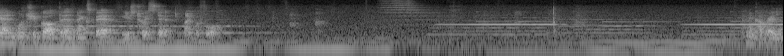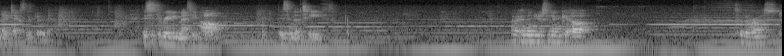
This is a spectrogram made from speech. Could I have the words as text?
again, once you've got the next bit, you just twist it like before. And then cover it in the latex and the glue. This is the really messy part. This and the teeth. Right, and then you just link it up to the rest.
